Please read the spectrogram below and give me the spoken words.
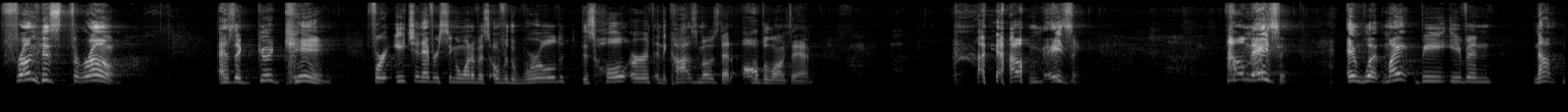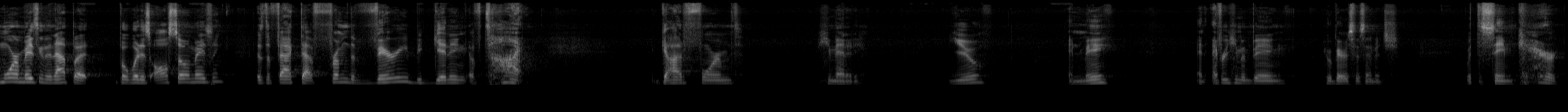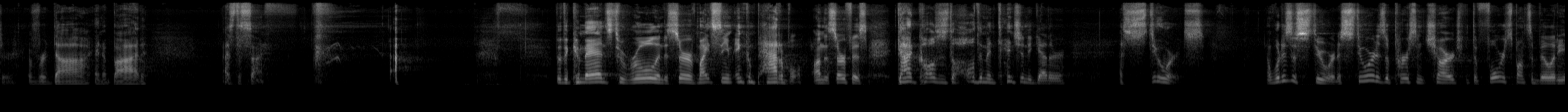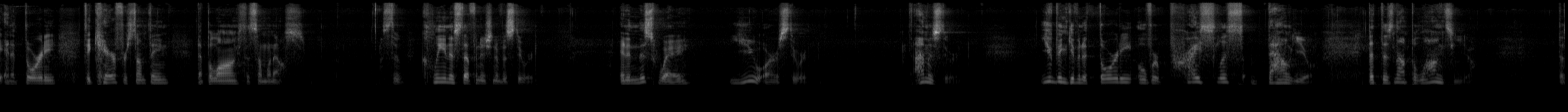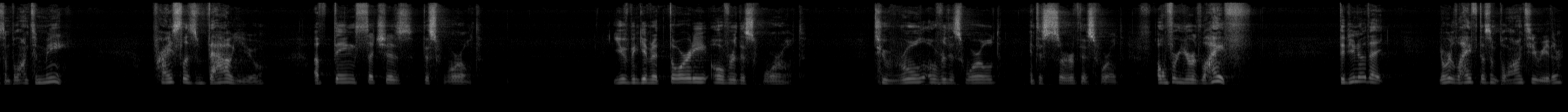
from his throne as a good king for each and every single one of us over the world, this whole earth, and the cosmos that all belong to him. How amazing! How amazing! And what might be even not more amazing than that, but, but what is also amazing is the fact that from the very beginning of time, God formed humanity. You and me and every human being who bears his image with the same character of Radah and Abad as the Son. Though the commands to rule and to serve might seem incompatible on the surface, God calls us to hold them in tension together as stewards. And what is a steward? A steward is a person charged with the full responsibility and authority to care for something that belongs to someone else. It's the cleanest definition of a steward. And in this way, you are a steward. I'm a steward. You've been given authority over priceless value that does not belong to you, doesn't belong to me. Priceless value of things such as this world. You've been given authority over this world, to rule over this world and to serve this world, over your life. Did you know that your life doesn't belong to you either?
